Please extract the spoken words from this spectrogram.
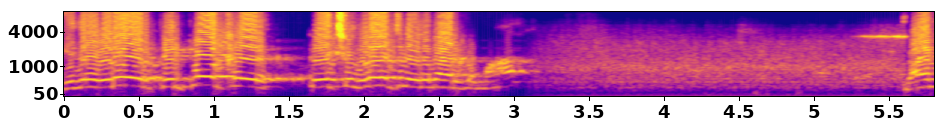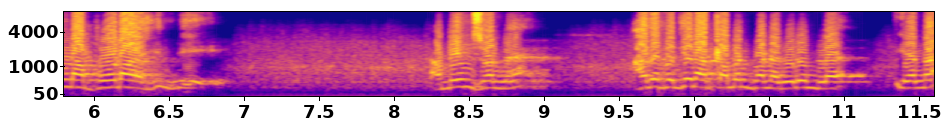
இதை விட ஒரு பிற்போக்கு பேச்சு உலகத்தில் இருந்தா இருக்குமா? வேண்டாம் போடா ஹிந்தி. அப்படின்னு சொன்னேன். அதை பத்தி நான் கமெண்ட் பண்ண விரும்பல. ஏன்னா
